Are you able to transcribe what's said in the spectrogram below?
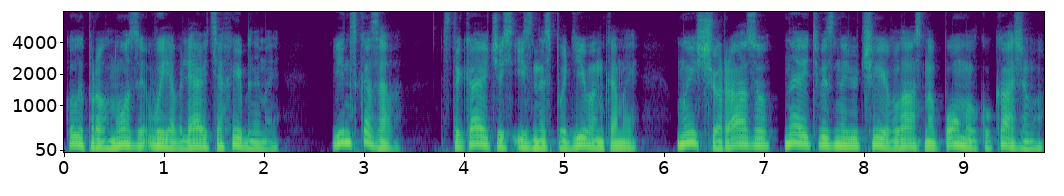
коли прогнози виявляються хибними. Він сказав, стикаючись із несподіванками, ми щоразу, навіть визнаючи власну помилку, кажемо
